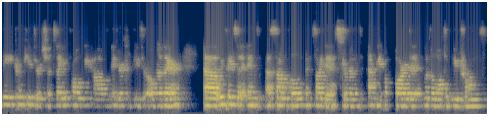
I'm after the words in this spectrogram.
the computer chips that you probably have in your computer over there. Uh, we place it in a sample inside the instrument and we bombard it with a lot of neutrons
